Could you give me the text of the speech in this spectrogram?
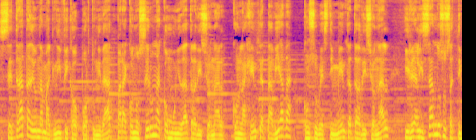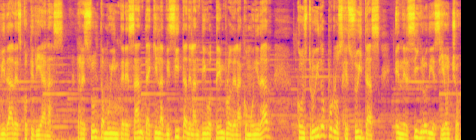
Se trata de una magnífica oportunidad para conocer una comunidad tradicional, con la gente ataviada, con su vestimenta tradicional y realizando sus actividades cotidianas. Resulta muy interesante aquí la visita del antiguo templo de la comunidad construido por los jesuitas en el siglo XVIII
